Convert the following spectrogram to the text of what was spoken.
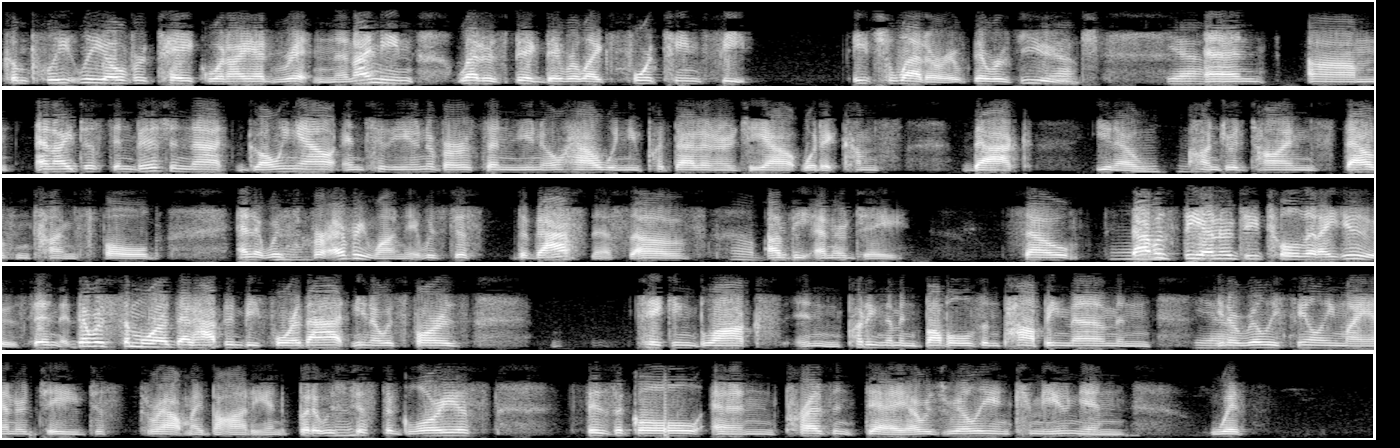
completely overtake what I had written. And I mean letters big. They were like 14 feet each letter. They were huge. Yeah. Yeah. And um and I just envisioned that going out into the universe and you know how when you put that energy out what it comes back, you know, Mhm. hundred times, thousand times fold. And it was Yeah. for everyone. It was just the vastness of Oh, of the energy. So that was the energy tool that I used. And there was some more that happened before that, you know, as far as taking blocks and putting them in bubbles and popping them and yeah. you know, really feeling my energy just throughout my body. And but it was Mhm. just a glorious physical and present day. I was really in communion with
